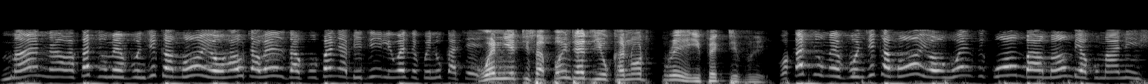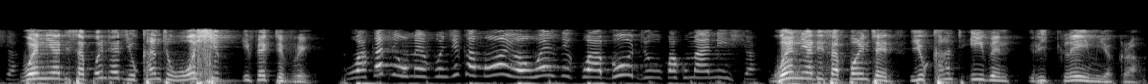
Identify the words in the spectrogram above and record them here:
maana wakati umevunjika moyo hautaweza kufanya bidii ili uweze kuinuka tena When you're disappointed, you cannot pray effectively. wakati umevunjika moyo huwezi kuomba maombi ya kumaanisha When you're disappointed, you can't worship effectively. Wakati umevunjika moyo huwezi kuabudu kwa kumaanisha When you are disappointed, you can't even reclaim your crowd.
